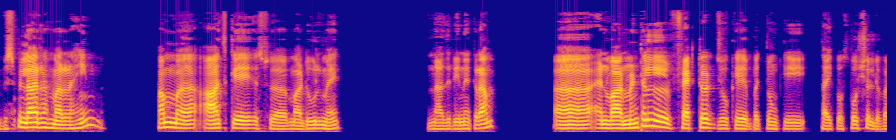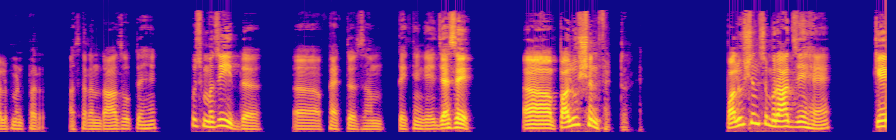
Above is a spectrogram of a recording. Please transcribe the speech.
बिस्मिल्लाहिर्रहमानिर्रहीम। हम आज के इस मॉड्यूल में नाजरीन कराम एनवायरमेंटल फैक्टर जो कि बच्चों की साइको सोशल डेवलपमेंट पर असरानंदाज होते हैं, कुछ मज़ीद फैक्टर्स हम देखेंगे। जैसे पॉल्यूशन फैक्टर है। पॉल्यूशन से मुराद ये है कि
